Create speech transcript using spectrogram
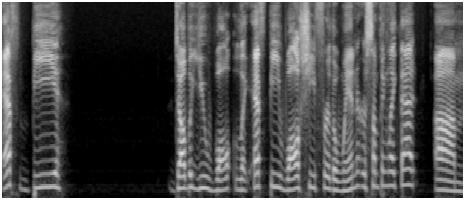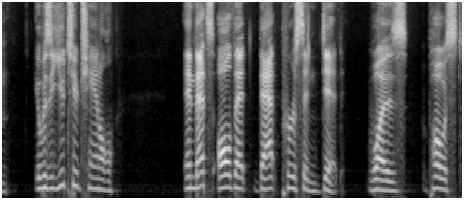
FB W like FB Walshy for the win or something like that. Um, it was a YouTube channel, and that's all that that person did was post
